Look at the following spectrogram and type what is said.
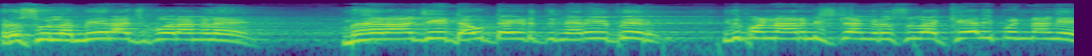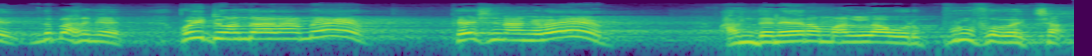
ரசூல்லா மேராஜ் போறாங்களே. மேராஜே டவுட்டாக எடுத்து நிறைய பேர். இது பண்ண ஆரம்பிச்சிட்டாங்க ரசூல்லா கேலி பண்ணாங்க. இந்த பாருங்க போயிட்டு வந்தாராமே பேசினாங்களே. அந்த நேரம் அல்லாஹ் ஒரு ப்ரூஃபை வச்சான்.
